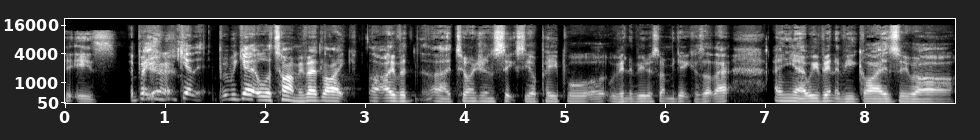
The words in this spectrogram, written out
It is, but you- Yeah. you get it. But we get it all the time. We've had like like, over uh, 260 odd people uh, we've interviewed or something ridiculous like that, and yeah, we've interviewed guys who are,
